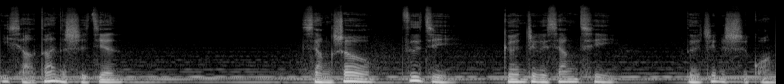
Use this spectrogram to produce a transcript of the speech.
一小段的时间。享受自己跟这个香气的这个时光。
